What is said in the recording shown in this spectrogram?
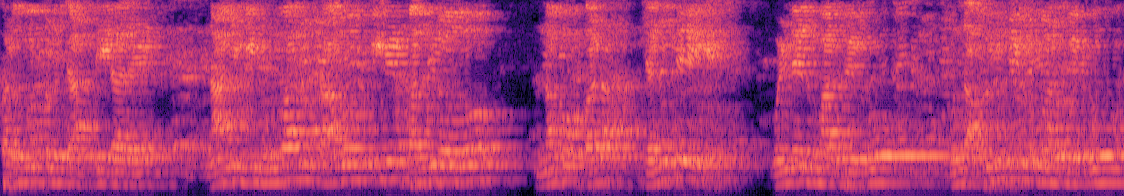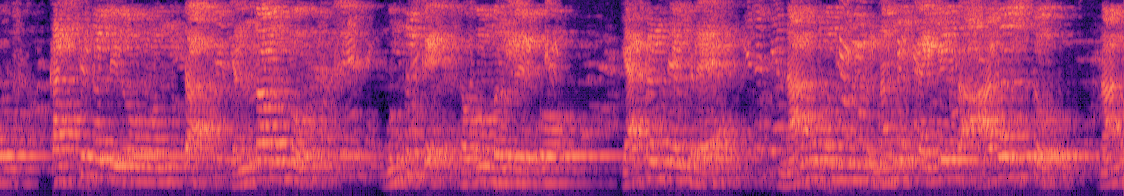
ಬಡ ಮಕ್ಕಳು ಜಾಸ್ತಿ ಇದ್ದಾರೆ. ಈ ಮುಳುಬಾಗಿಲು ತಾಲೂಕಿಗೆ ಬಂದಿರೋದು ನಮ್ಮ ಬಡ ಜನತೆಗೆ ಒಳ್ಳೇದು ಮಾಡಬೇಕು, ಒಂದು ಅಭಿವೃದ್ಧಿಯನ್ನು ಮಾಡಬೇಕು ಕಷ್ಟದಲ್ಲಿರುವಂಥ ಎಲ್ಲರಿಗೂ ಮುಂದಕ್ಕೆ ತಗೊಂಡ್ಬರಬೇಕು ಯಾಕಂತ ಹೇಳಿದ್ರೆ ನಾನು ಬಂದ್ಬಿಟ್ಟು ನನ್ನ ಕೈಯಲ್ಲಿ ಆದಷ್ಟು ನಾನು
